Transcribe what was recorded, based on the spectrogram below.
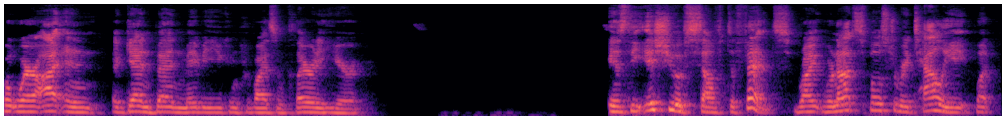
but where I and again, Ben, maybe you can provide some clarity here. Is the issue of self-defense, right? We're not supposed to retaliate, but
